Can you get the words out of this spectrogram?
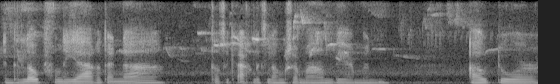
in de loop van de jaren daarna, dat ik eigenlijk langzaamaan weer mijn outdoor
